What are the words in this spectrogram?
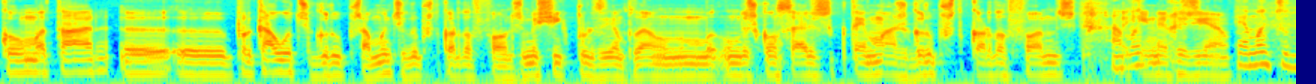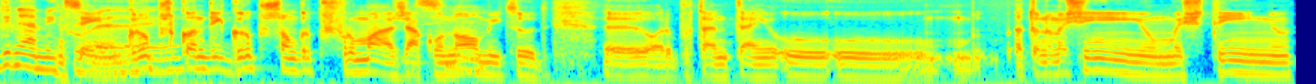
colmatar, eh, eh, porque há outros grupos, há muitos grupos de cordofones. Mexico, por exemplo, é um, um dos conselhos que tem mais grupos de cordofones Há aqui muito- na região. É muito dinâmico. Sim, é- grupos, quando digo grupos, são grupos formados, já com Sim. nome e tudo. Eh, ora, portanto, tem o, o, a Tona Machinho, o Mastinho,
